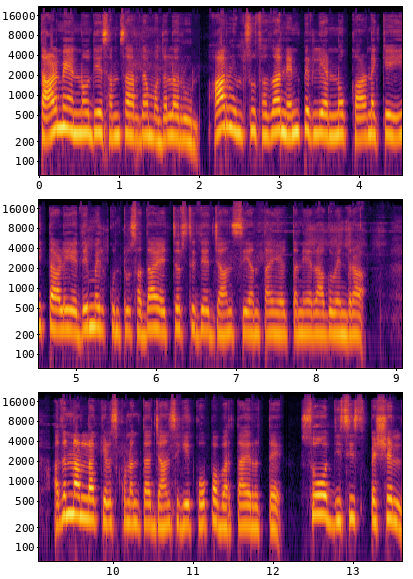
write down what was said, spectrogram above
ತಾಳ್ಮೆ ಅನ್ನೋದೇ ಸಂಸಾರದ ಮೊದಲ ರೂಲ್. ಆ ರೂಲ್ಸು ಸದಾ ನೆನ್ಪಿರ್ಲಿ ಅನ್ನೋ ಕಾರಣಕ್ಕೆ ಈ ತಾಳಿ ಎದೆ ಮೇಲೆ ಕುಂತು ಸದಾ ಎಚ್ಚರಿಸ್ತಿದೆ ಝಾನ್ಸಿ ಅಂತ ಹೇಳ್ತಾನೆ ರಾಘವೇಂದ್ರ. ಅದನ್ನೆಲ್ಲ ಕೇಳಿಸ್ಕೊಂಡಂತ ಝಾನ್ಸಿಗೆ ಕೋಪ ಬರ್ತಾ ಇರುತ್ತೆ. So, this is special.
